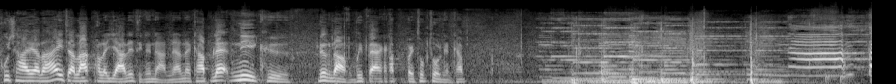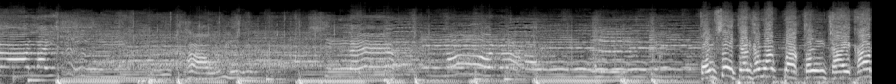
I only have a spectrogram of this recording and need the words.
ผู้ชายอะไรจะรักภรรยาได้ถึงขนาดนั้นนะครับ และนี่คือเรื่องราวของพี่แป๊ะครับ ไปทบทวนกันครับ ปักธงชัยครับ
